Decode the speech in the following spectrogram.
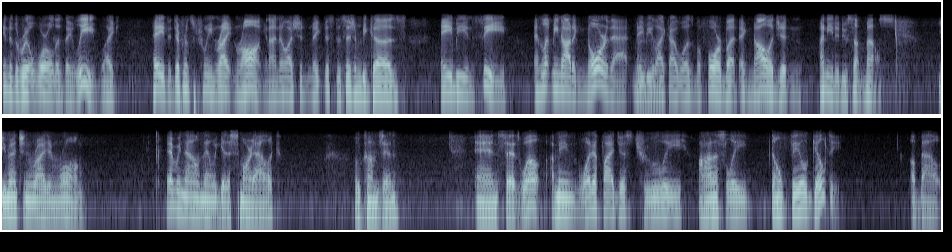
into the real world as they leave. Like, hey, the difference between right and wrong, and I know I should make this decision because A, B, and C, and let me not ignore that, maybe Mhm. like I was before, but acknowledge it, and I need to do something else. You mentioned right and wrong. Every now and then we get a smart aleck who comes in and says, Well, I mean, what if I just truly, honestly don't feel guilty about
